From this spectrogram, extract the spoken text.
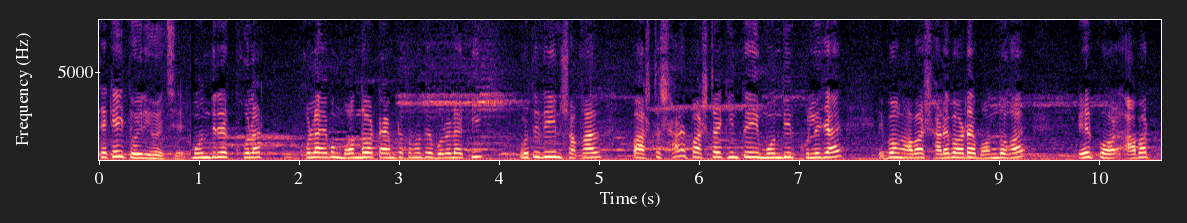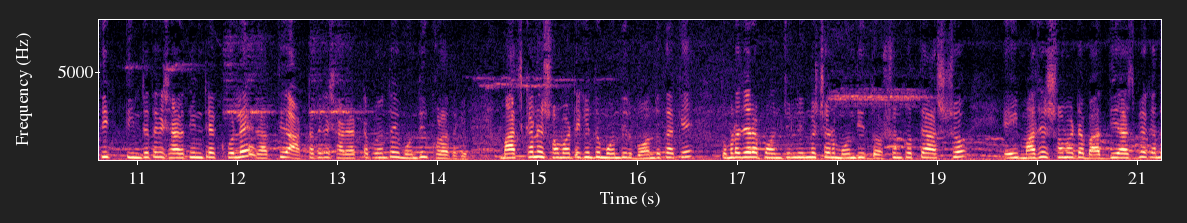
থেকেই তৈরি হয়েছে। মন্দিরের খোলা খোলা এবং বন্ধ হওয়ার টাইমটা তোমাদের বলে রাখি প্রতিদিন সকাল পাঁচটা, সাড়ে পাঁচটায় কিন্তু এই মন্দির খুলে যায় এবং আবার সাড়ে বারোটায় বন্ধ হয়। এরপর আবার ঠিক তিনটে থেকে সাড়ে তিনটায় খোলে রাত্রি আটটা থেকে সাড়ে আটটা পর্যন্ত এই মন্দির খোলা থাকে। মাঝখানের সময়টা কিন্তু মন্দির বন্ধ থাকে। তোমরা যারা পঞ্চলিঙ্গেশ্বর মন্দির দর্শন করতে আসছো, এই মাঝের সময়টা বাদ দিয়ে আসবে কেন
